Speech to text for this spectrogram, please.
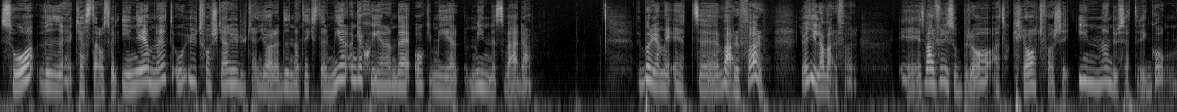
Så vi kastar oss väl in i ämnet och utforskar hur du kan göra dina texter mer engagerande och mer minnesvärda. Vi börjar med ett eh, varför. Jag gillar varför. Eh, ett varför är så bra att ha klart för sig innan du sätter igång.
